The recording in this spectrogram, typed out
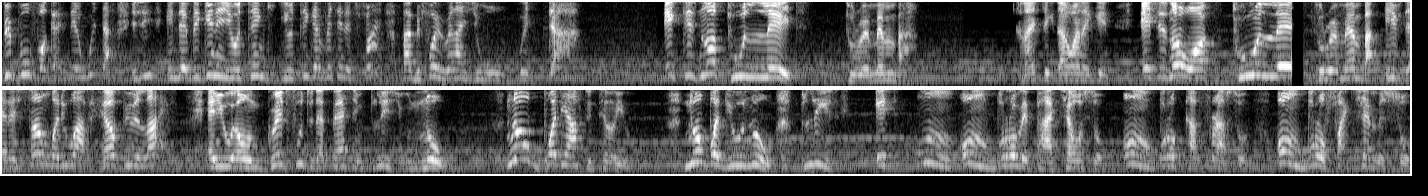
People forget they wither. You see, in the beginning you think you think everything is fine, but before you realize you will wither. It is not too late to remember. Can I take that one again? It is not what too late to remember. If there is somebody who have helped you in life and you were ungrateful to the person, please you know. Nobody have to tell you. Nobody you know. Please, it um umbro me pakyɛw so umbro kafra so umbro fakyɛ me so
